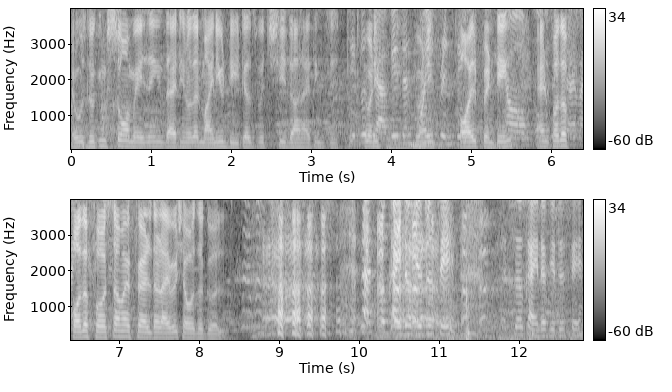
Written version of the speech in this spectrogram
it was looking so amazing that you know that minute details which she done. I think she- It was, yeah, we done foil printing. foil printing, Um, and for the for the first time, I felt that I wish I was a girl. That's so kind of you to say. That's so kind of you to say.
